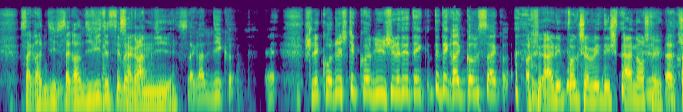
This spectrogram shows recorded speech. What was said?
ça grandit, ça grandit vite. C'est ça grandit. Ça grandit quoi. Je l'ai connu, je t'ai connu, je l'ai t'étais grand comme ça quoi. À l'époque, j'avais des ah non, je l'avais pas.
